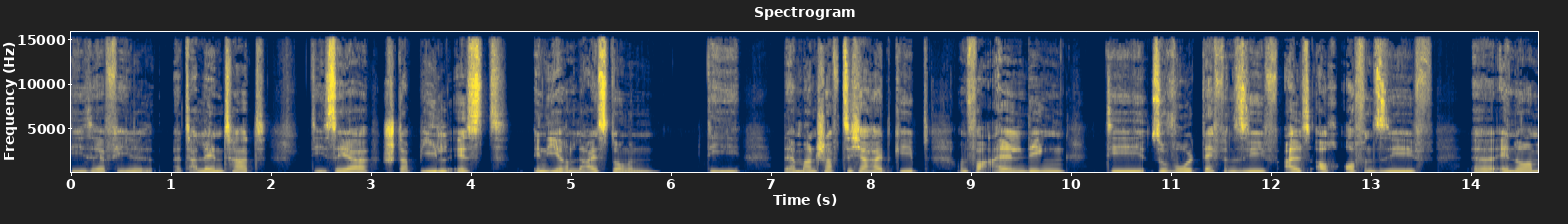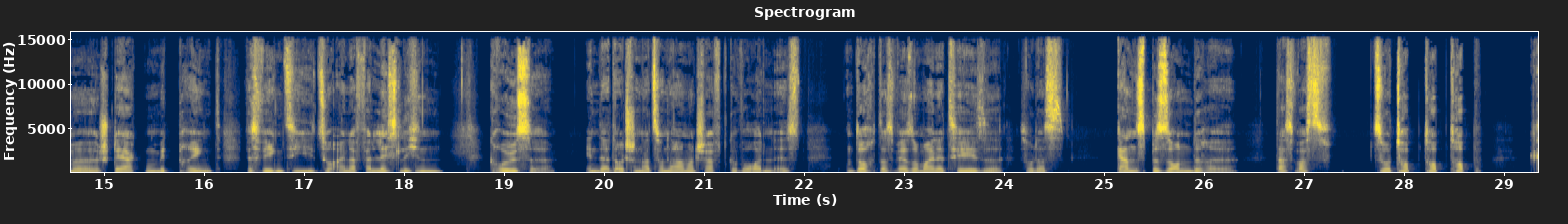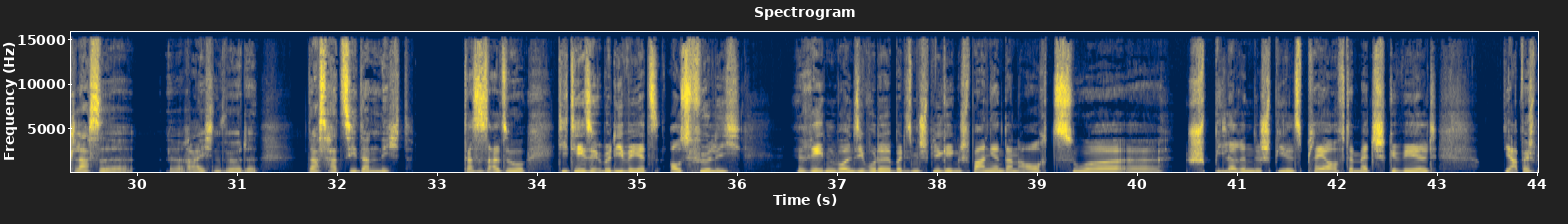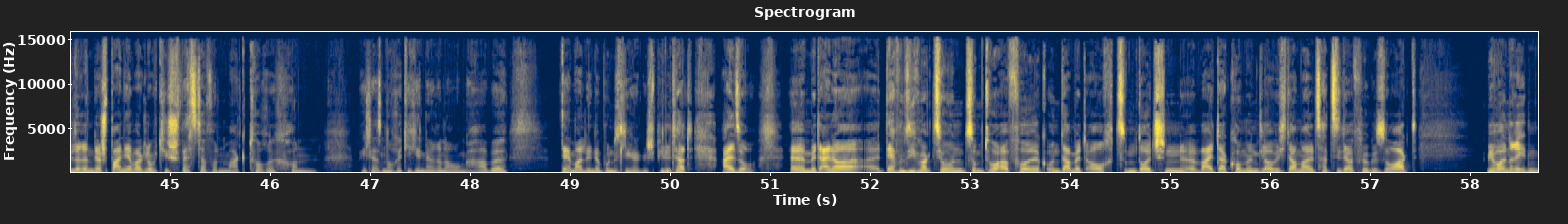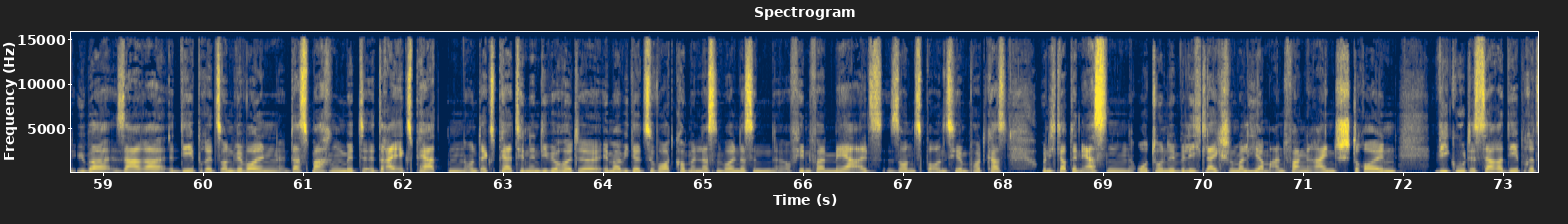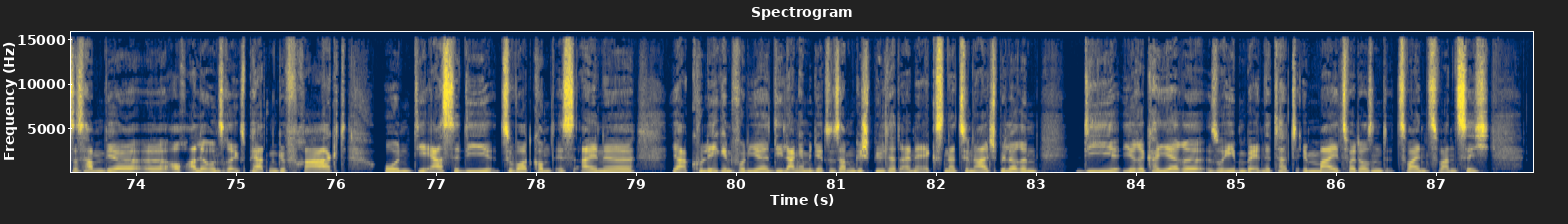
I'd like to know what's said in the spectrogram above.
die sehr viel äh, Talent hat, die sehr stabil ist in ihren Leistungen, die der Mannschaft Sicherheit gibt und vor allen Dingen, die sowohl defensiv als auch offensiv äh, enorme Stärken mitbringt, weswegen sie zu einer verlässlichen Größe in der deutschen Nationalmannschaft geworden ist. Und doch, das wäre so meine These, so das ganz Besondere, das, was zur Top, Top, Top-Klasse äh, reichen würde, das hat sie dann nicht. Das ist also die These, über die wir jetzt ausführlich reden wollen. Sie wurde bei diesem Spiel gegen Spanien dann auch zur äh, Spielerin des Spiels, Player of the Match gewählt. Die Abwehrspielerin der Spanier war, glaube ich, die Schwester von Marc Torrejon, wenn ich das noch richtig in Erinnerung habe der mal in der Bundesliga gespielt hat. Also, äh, mit einer defensiven Aktion zum Torerfolg und damit auch zum deutschen Weiterkommen, glaube ich, damals hat sie dafür gesorgt. Wir wollen reden über Sarah Debritz und wir wollen das machen mit drei Experten und Expertinnen, die wir heute immer wieder zu Wort kommen lassen wollen. Das sind auf jeden Fall mehr als sonst bei uns hier im Podcast. Und ich glaube, den ersten O-Ton, den will ich gleich schon mal hier am Anfang reinstreuen. Wie gut ist Sarah Debritz? Das haben wir äh, auch alle unsere Experten gefragt. Und die erste, die zu Wort kommt, ist eine ja, Kollegin von ihr, die lange mit ihr zusammengespielt hat, eine Ex-Nationalspielerin, die ihre Karriere soeben beendet hat im Mai 2022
